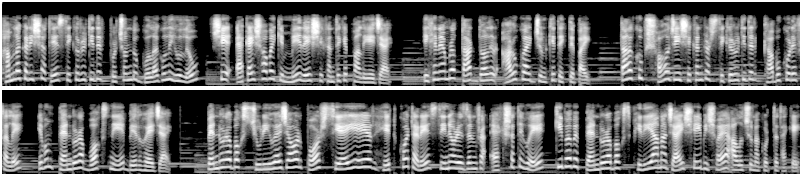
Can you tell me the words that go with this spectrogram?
হামলাকারীর সাথে সিকিউরিটিদের প্রচণ্ড গোলাগুলি হলেও সে একাই সবাইকে মেরে সেখান থেকে পালিয়ে যায়। এখানে আমরা তার দলের আরও কয়েকজনকে দেখতে পাই। তারা খুব সহজেই সেখানকার সিকিউরিটিদের কাবু করে ফেলে এবং প্যান্ডোরা বক্স নিয়ে বের হয়ে যায়। প্যান্ডোরা বক্স চুরি হয়ে যাওয়ার পর সিআইএ এর হেডকোয়ার্টারে সিনিয়র এজেন্টরা একসাথে হয়ে কীভাবে প্যান্ডোরা বক্স ফিরিয়ে আনা যায় সেই বিষয়ে আলোচনা করতে থাকে।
